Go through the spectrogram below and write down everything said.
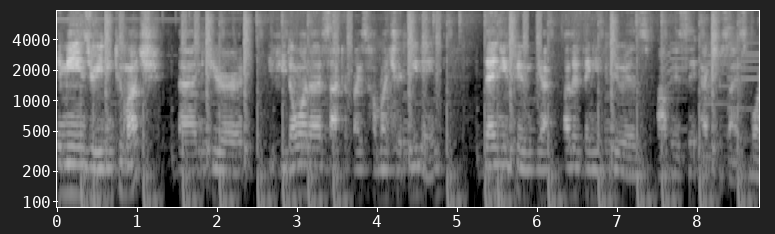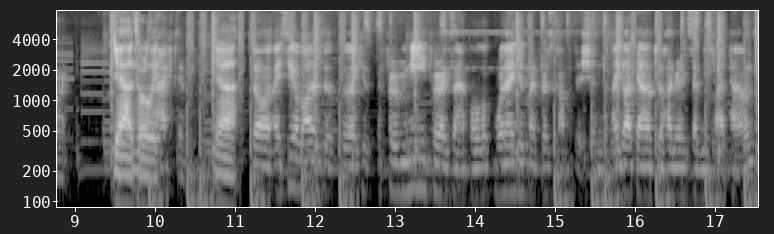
it means you're eating too much. And if you're if you don't want to sacrifice how much you're eating, then you can. The other thing you can do is obviously exercise more. Yeah, totally. active. Yeah. So I see a lot of the, like for me, for example, when I did my first competition, I got down to 175 pounds,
